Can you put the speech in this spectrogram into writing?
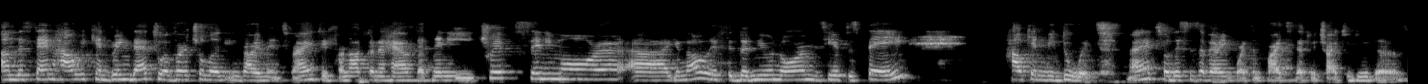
understand how we can bring that to a virtual environment, right? If we're not going to have that many trips anymore, uh, you know, if the new norm is here to stay, how can we do it, right? So this is a very important part that we try to do the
